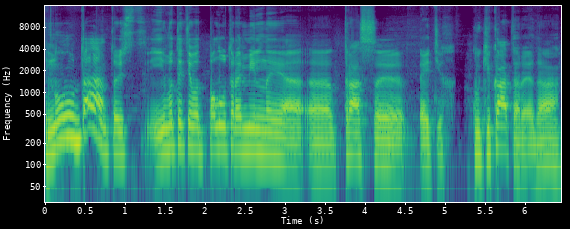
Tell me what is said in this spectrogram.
Ну да, то есть и вот эти вот полуторамильные э, трассы этих кукикаторы, да,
